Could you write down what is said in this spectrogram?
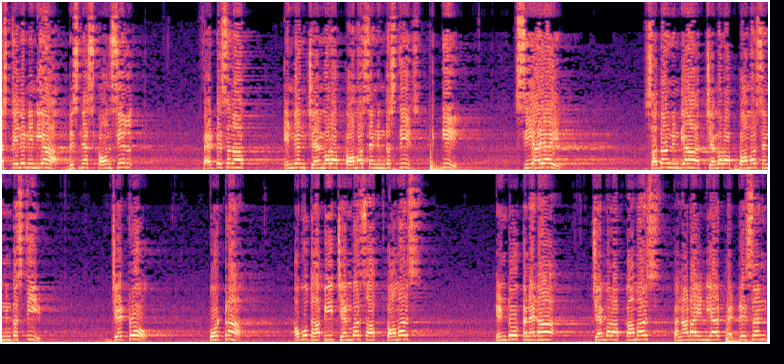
Australian India business council Federation of Indian Chamber of Commerce and Industries, FICCI, CII, Southern India Chamber of Commerce and Industry, JETRO, COTRA, Abu Dhabi Chambers of Commerce, Indo-Canada Chamber of Commerce, Canada-India Federation,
